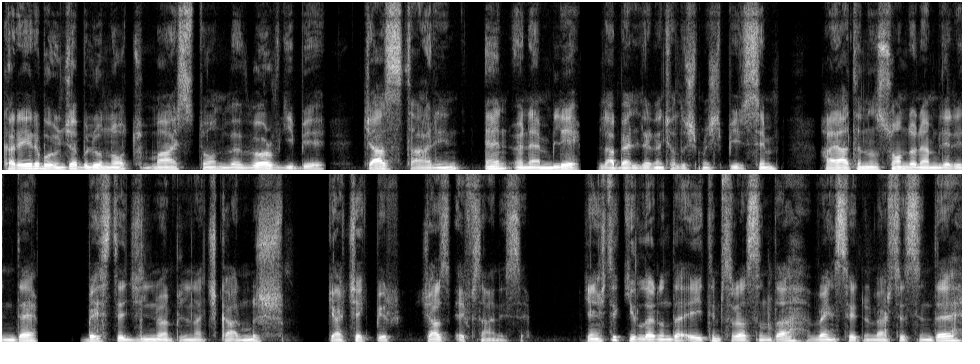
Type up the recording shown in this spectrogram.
Kariyeri boyunca Blue Note, Milestone ve Verve gibi caz tarihinin en önemli labellerine çalışmış bir isim. Hayatının son dönemlerinde besteciliğini ön plana çıkarmış gerçek bir caz efsanesi. Gençlik yıllarında eğitim sırasında Wayne Üniversitesi'nde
